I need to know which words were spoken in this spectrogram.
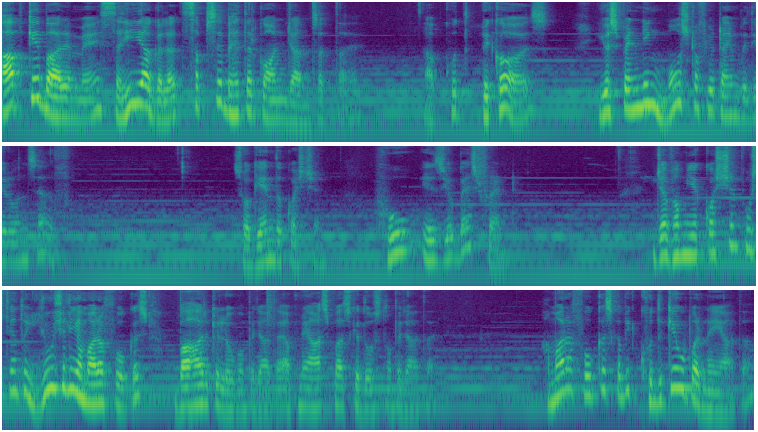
आपके बारे में सही या गलत सबसे बेहतर कौन जान सकता है? आप खुद because you are spending most of your time with your own self so again the question who is your best friend जब हम ये क्वेश्चन पूछते हैं तो यूजुअली हमारा फोकस बाहर के लोगों पे जाता है, अपने आसपास के दोस्तों पे जाता है। हमारा फोकस कभी खुद के ऊपर नहीं आता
